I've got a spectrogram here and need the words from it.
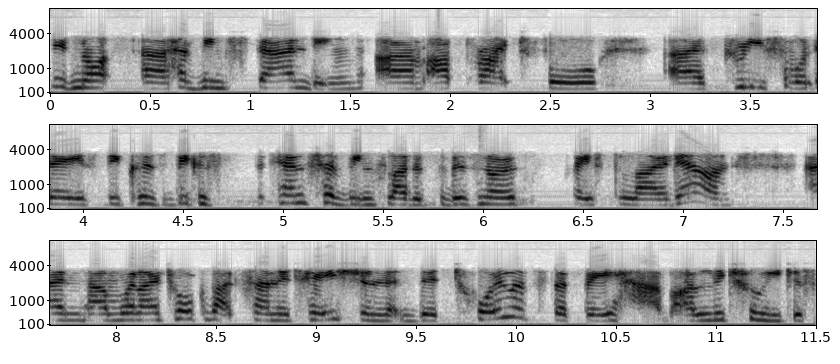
did not uh, have been standing um, upright for uh, three, four days because because the tents have been flooded, so there's no place to lie down. And um, when I talk about sanitation, the toilets that they have are literally just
